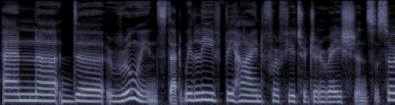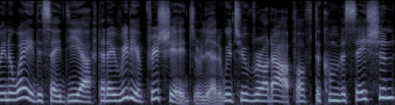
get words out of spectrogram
and uh, the ruins that we leave behind for future generations. So, in a way, this idea that I really appreciate, Giulia, which you brought up of the conversation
